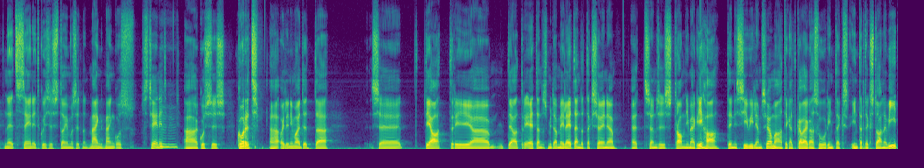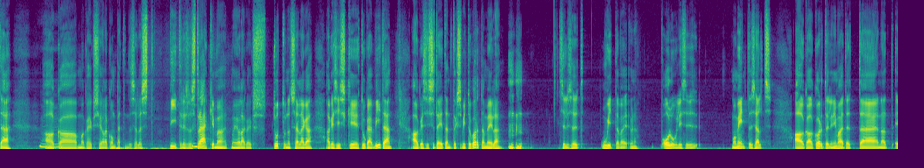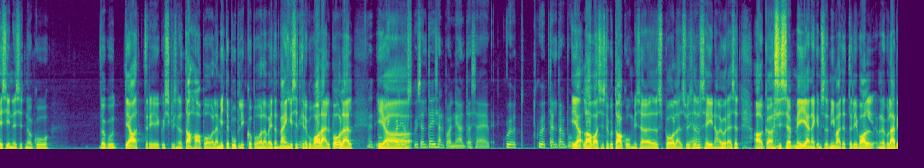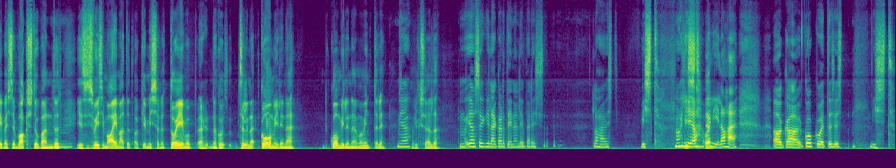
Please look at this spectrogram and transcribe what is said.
et need stseenid, kui siis toimusid need mäng mängus stseenid mm, -hmm. äh, kus siis kord äh, oli niimoodi, et äh, see teatri äh,, teatrietendus, mida meile etendatakse, onju et see on siis draam nimega Iha, Dennis C. Williamsi oma, tegelikult ka väga suur inteks-, intertekstuaalne viide mm. -hmm. aga ma kahjuks ei ole kompetentne sellest viitelisusest mm -hmm. rääkima, et ma ei ole kahjuks tutvunud sellega, aga siiski tugev viide. aga siis seda etendatakse mitu korda meile. selliseid huvitavaid, noh, olulisi momente sealt. aga kord oli niimoodi, et äh, nad esinesid nagu nagu teatri kuskil sinna tahapoole, mitte publiku poole, vaid nad mängisidki justkui, nagu valel poolel. et publik ja... oli justkui seal teisel pool nii-öelda see kujut-, kujuteldav publik. ja lava siis nagu tagumises pooles või seal seina juures, et aga siis meie nägime seda niimoodi, et oli val-, nagu läbipaistev vakstu pandud mm -hmm. ja siis võisime aimata, et okei okay,, mis seal nüüd toimub, nagu selline koomiline, koomiline moment oli, võiks öelda. jah, see kilekardin oli päris lahe vist vist oli jah, oli lahe. aga kokkuvõttes vist, vist.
